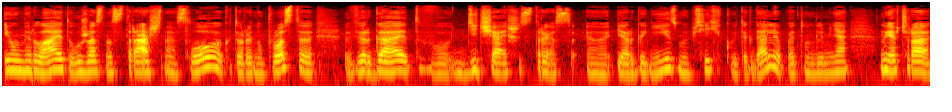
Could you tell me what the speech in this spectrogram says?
И умерла — это ужасно страшное слово, которое, ну, просто ввергает в дичайший стресс э, и организм, и психику, и так далее. Поэтому для меня... Ну, я вчера...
